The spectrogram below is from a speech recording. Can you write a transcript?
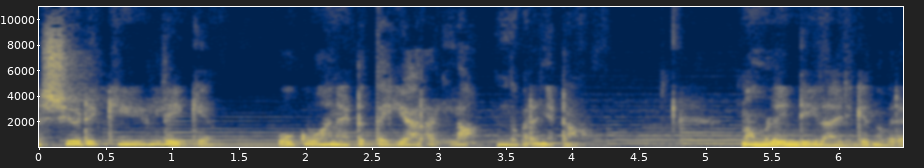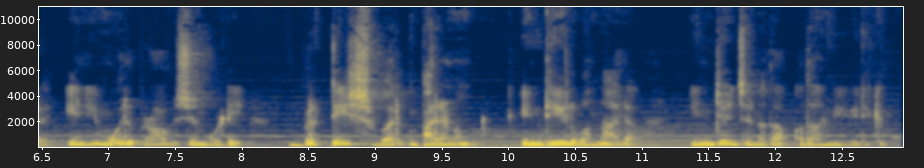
റഷ്യയുടെ കീഴിലേക്ക് പോകുവാനായിട്ട് തയ്യാറല്ല എന്ന് പറഞ്ഞിട്ടാണ്. നമ്മൾ ഇന്ത്യയിലായിരിക്കുന്നവർ ഇനിയും ഒരു പ്രാവശ്യം കൂടി ബ്രിട്ടീഷ് ഭരണം ഇന്ത്യയിൽ വന്നാൽ ഇന്ത്യൻ ജനത അത് അംഗീകരിക്കുമോ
